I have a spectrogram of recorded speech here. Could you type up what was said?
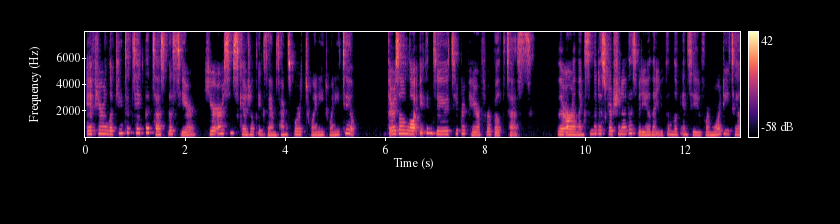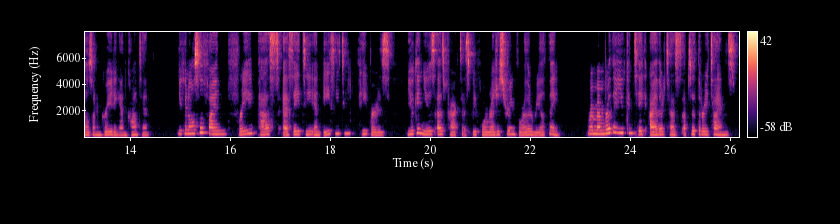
If you're looking to take the test this year, here are some scheduled exam times for 2022. There's a lot you can do to prepare for both tests. There are links in the description of this video that you can look into for more details on grading and content. You can also find free past SAT and ACT papers you can use as practice before registering for the real thing. Remember that you can take either test up to three times,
